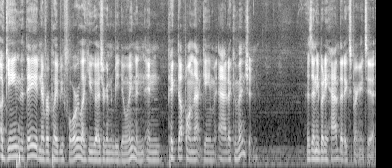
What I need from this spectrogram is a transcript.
a game that they had never played before, like you guys are going to be doing, and, and picked up on that game at a convention? Has anybody had that experience yet?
